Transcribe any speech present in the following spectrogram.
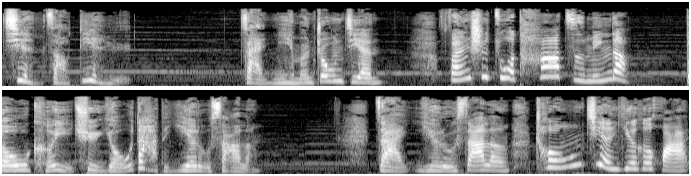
建造殿宇。在你们中间，凡是做他子民的，都可以去犹大的耶路撒冷。”在耶路撒冷重建耶和华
